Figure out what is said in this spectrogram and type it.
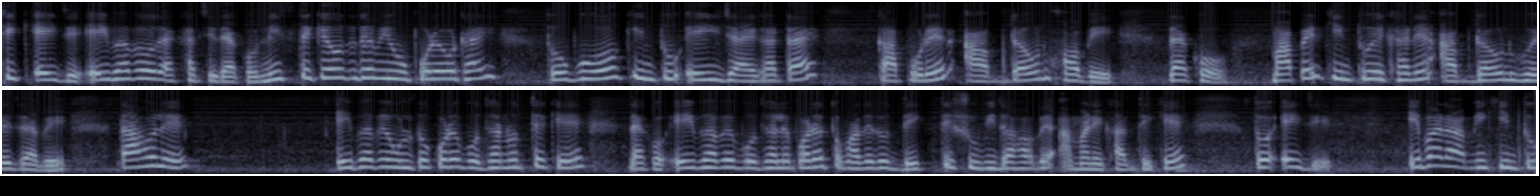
ঠিক এই যে, এইভাবেও দেখাচ্ছি। দেখো, নিচ থেকেও যদি আমি উপরে ওঠাই, তবুও কিন্তু এই জায়গাটায় কাপড়ের আপ ডাউন হবে। দেখো, মাপের কিন্তু এখানে আপ ডাউন হয়ে যাবে। তাহলে এইভাবে উল্টো করে বোঝানোর থেকে, দেখো, এইভাবে বোঝালে পরে তোমাদেরও দেখতে সুবিধা হবে আমার এখান থেকে। তো এই যে, এবার আমি কিন্তু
